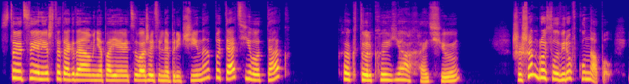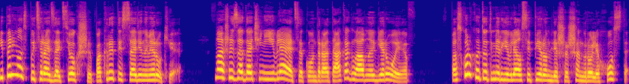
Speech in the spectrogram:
С той целью, что тогда у меня появится уважительная причина пытать его так?» Как только я хочу. Шишен бросила веревку на пол и принялась потирать затекшие, покрытые ссадинами руки. Вашей задачей не является контратака главных героев. Поскольку этот мир являлся первым для Шишен в роли хоста,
